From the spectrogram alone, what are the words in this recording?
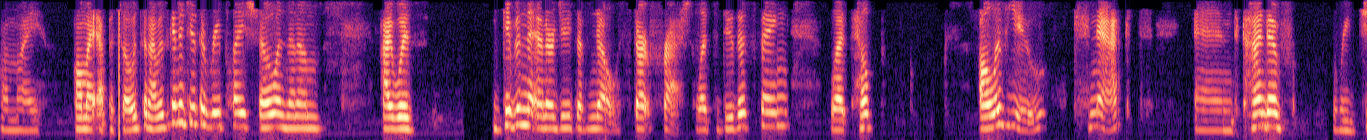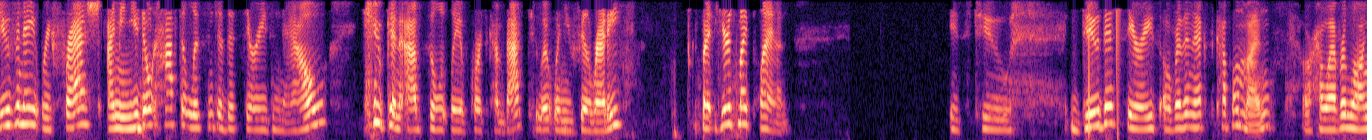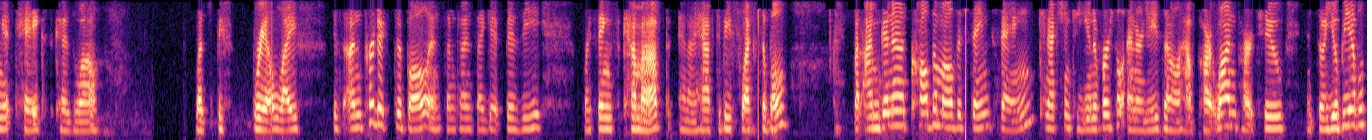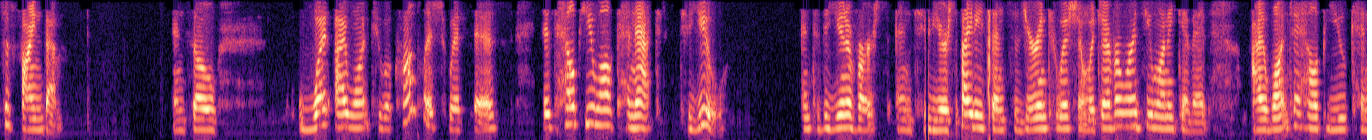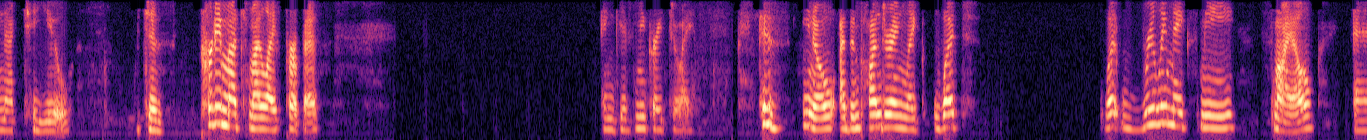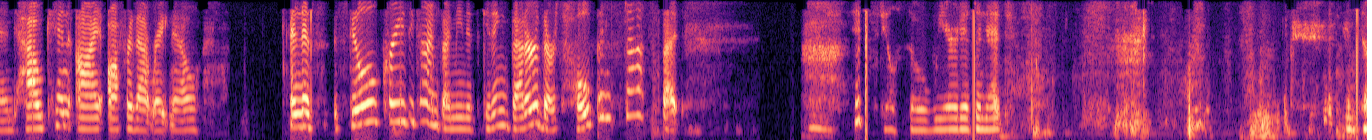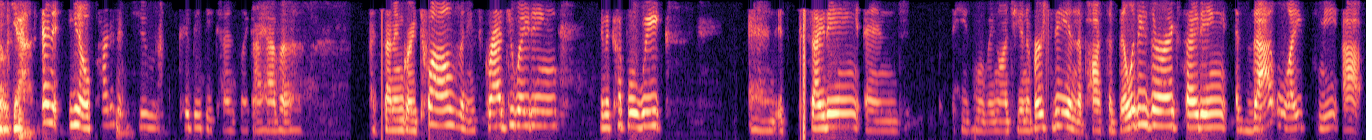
on my all my episodes and I was going to do the replay show and then um I was given the energies of no, start fresh. Let's do this thing. Let's help all of you connect and kind of rejuvenate, refresh. I mean, you don't have to listen to this series now. You can absolutely, of course, come back to it when you feel ready. But here's my plan is to do this series over the next couple months or however long it takes because, well, let's be real, life is unpredictable and sometimes I get busy where things come up and I have to be flexible. But I'm going to call them all the same thing, connection to universal energies, and I'll have part one, part two, and so you'll be able to find them. And so what I want to accomplish with this is help you all connect to you and to the universe and to your spidey senses, your intuition, whichever words you want to give it. I want to help you connect to you, which is pretty much my life purpose and gives me great joy. Because, you know, I've been pondering like what what really makes me smile and how can I offer that right now? And it's still crazy times. I mean, it's getting better. There's hope and stuff, but it's still so weird, isn't it? And so, yeah. And, you know, part of it, too, could be because, like, I have a, a son in grade 12, and he's graduating in a couple of weeks, and it's exciting, and he's moving on to university and the possibilities are exciting. That lights me up.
